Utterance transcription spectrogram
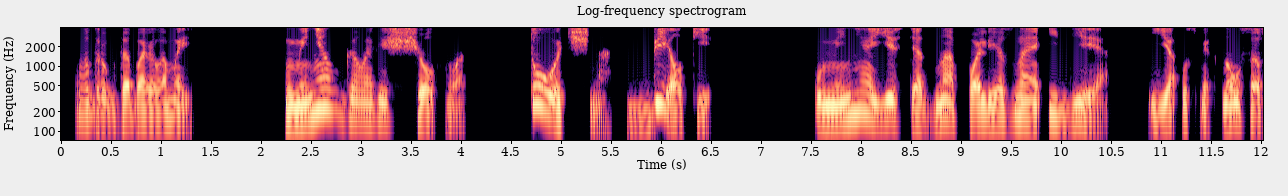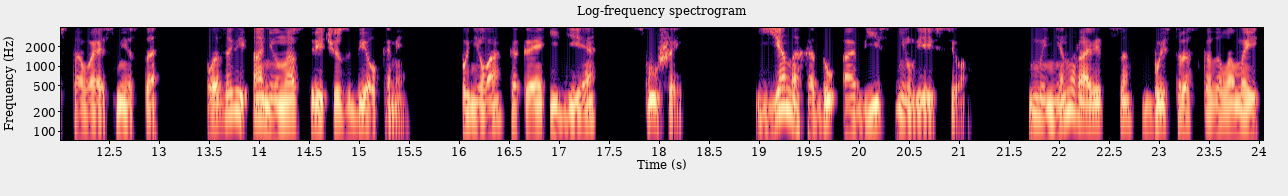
– вдруг добавила Мэй. У меня в голове щелкнуло. «Точно! Белки!» «У меня есть одна полезная идея», – я усмехнулся, вставая с места. «Позови Аню на встречу с белками». «Поняла, какая идея? Слушай». Я на ходу объяснил ей все. «Мне нравится», – быстро сказала Мэй,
